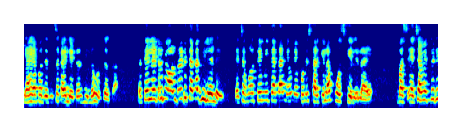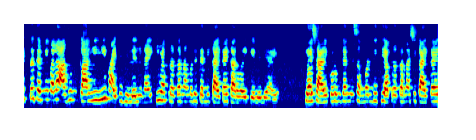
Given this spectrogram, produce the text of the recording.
या या पद्धतीचं काही लेटर दिलं होतं का? तर ते लेटर मी ऑलरेडी त्यांना दिलेलं आहे. त्याच्यामुळे ते मी त्यांना नेऊन एकोणीस तारखेला पोस्ट केलेलं आहे. बस याच्या व्यतिरिक्त त्यांनी मला अजून काहीही माहिती दिलेली नाही की या प्रकरणामध्ये त्यांनी काय काय कारवाई केलेली आहे. किंवा शाळेकडून त्यांनी संबंधित या प्रकरणाशी काय काय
